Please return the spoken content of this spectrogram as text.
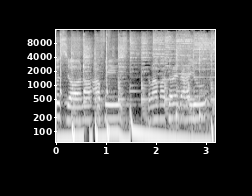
Susyono Afif Selamat sore Rahayu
